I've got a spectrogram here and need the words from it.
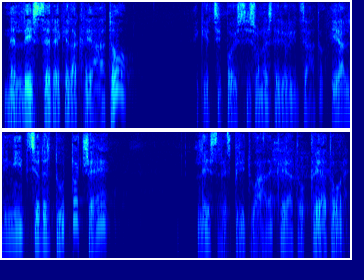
nell'essere che l'ha creato che poi si sono esteriorizzati e all'inizio del tutto c'è l'essere spirituale creato, creatore,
